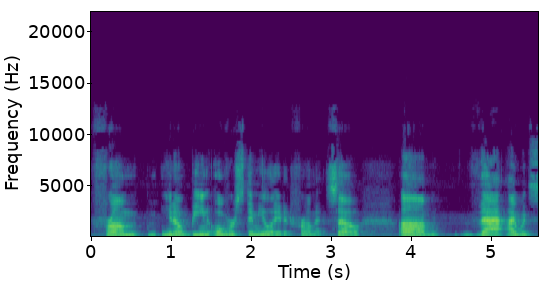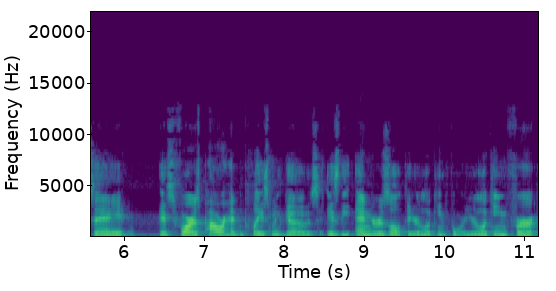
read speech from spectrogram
from, you know, being overstimulated from it. So um, that I would say, as far as power head and placement goes, is the end result that you're looking for. You're looking for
